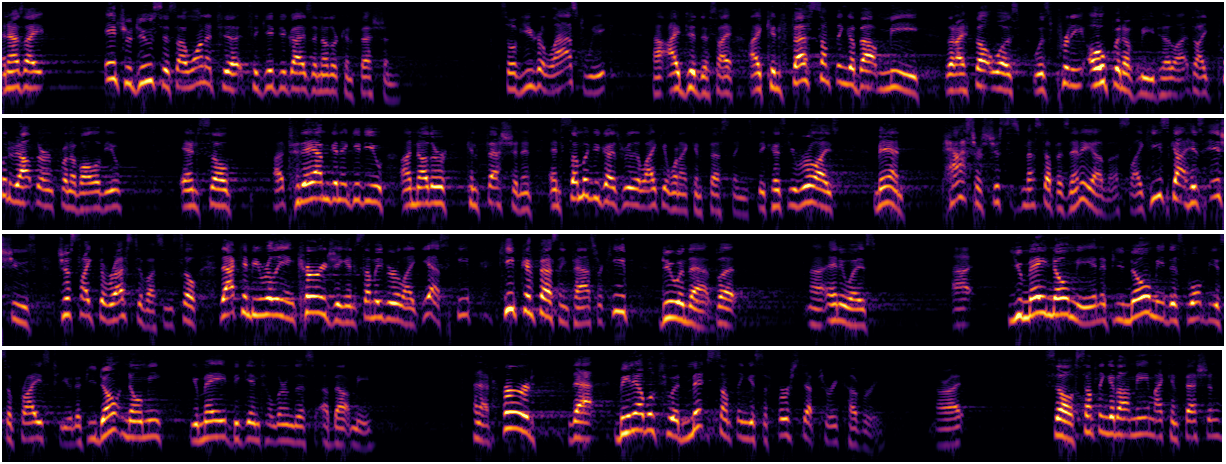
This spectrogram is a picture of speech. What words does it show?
And as I introduce this, I wanted to, to give you guys another confession. So if you heard last week, uh, I did this. I, I confessed something about me that I felt was, was pretty open of me to, to like put it out there in front of all of you. And so uh, today I'm going to give you another confession. And, and some of you guys really like it when I confess things because you realize, man, pastor's just as messed up as any of us. Like he's got his issues just like the rest of us. And so that can be really encouraging. And some of you are like, yes, keep, keep confessing, pastor. Keep doing that. But uh, anyways, uh, you may know me. And if you know me, this won't be a surprise to you. And if you don't know me, you may begin to learn this about me. And I've heard that being able to admit something is the first step to recovery. All right? So, something about me, my confession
